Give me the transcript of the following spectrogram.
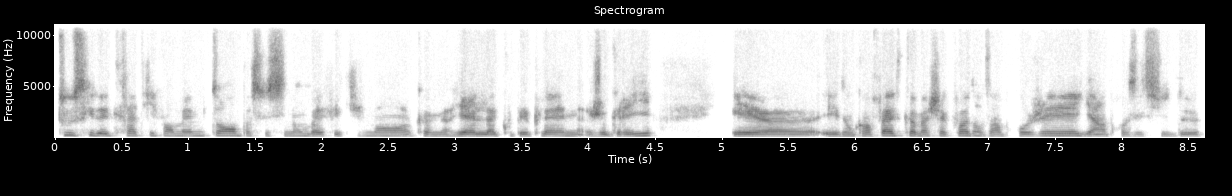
tout ce qui doit être créatif en même temps, parce que sinon, bah, effectivement, comme Muriel, la coupe est pleine, je grille. Et, euh, donc, en fait, comme à chaque fois dans un projet, il y a un processus de,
